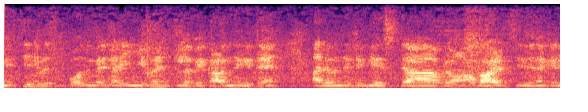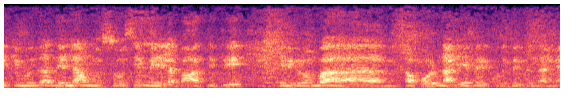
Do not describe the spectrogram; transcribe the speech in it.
மிஸ் யூனிவர்ஸ் போது மாதிரி நிறைய ஈவெண்ட்டில் போய் கலந்துக்கிட்டேன் அது வந்துட்டு கெஸ்ட்டாக அப்புறம் அவார்ட்ஸ் இதெல்லாம் கிடைக்கும்போது அதெல்லாம் அவங்க சோஷியல் மீடியாவில் பார்த்துட்டு எனக்கு ரொம்ப சப்போர்ட் நிறைய பேர் கொடுத்துட்டு இருந்தாங்க.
